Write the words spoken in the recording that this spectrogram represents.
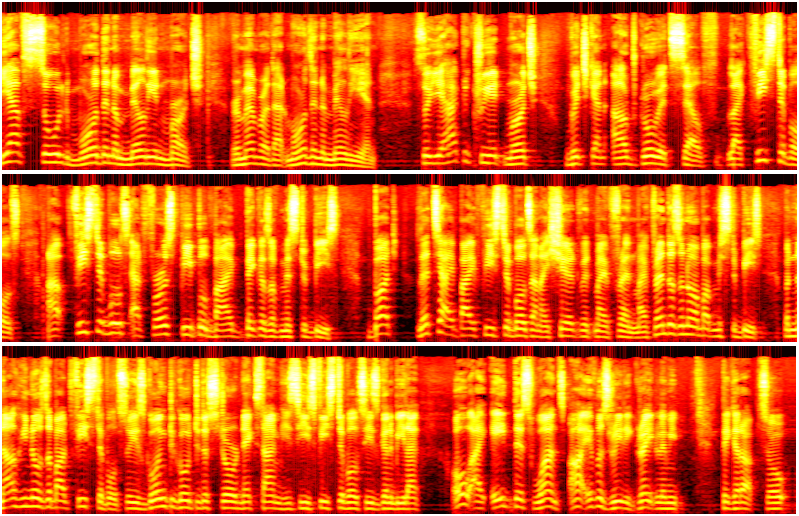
He has sold more than a million merch. Remember that, more than a million. So you have to create merch which can outgrow itself, like Feastables. Uh, Feastables at first people buy because of Mr. Beast. But let's say I buy Feastables and I share it with my friend. My friend doesn't know about Mr. Beast, but now he knows about Feastables. So he's going to go to the store next time he sees Feastables. He's going to be like, oh, I ate this once. Ah, it was really great. Let me pick it up. So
